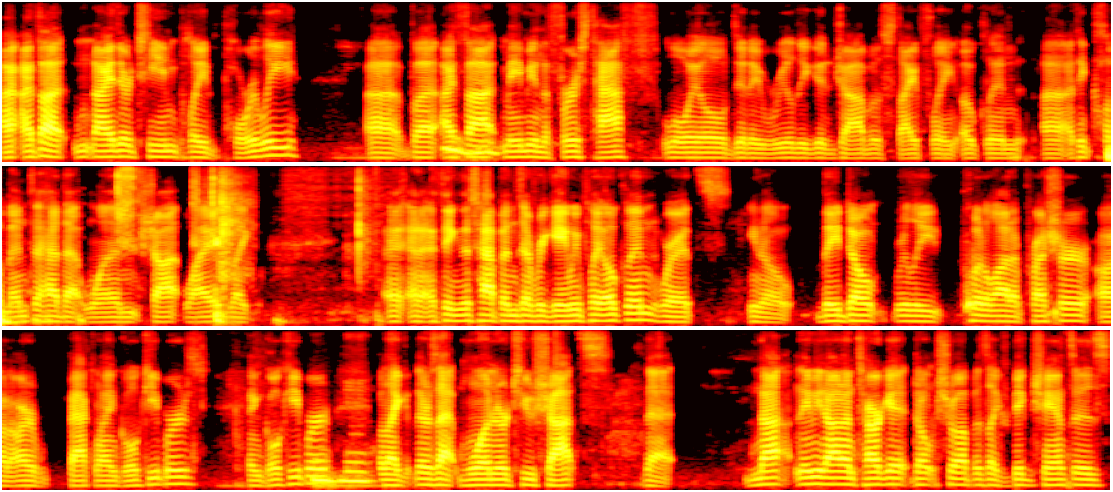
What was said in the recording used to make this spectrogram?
I, I thought neither team played poorly. Uh, but I thought maybe in the first half, Loyal did a really good job of stifling Oakland. Uh, I think Clementa had that one shot wide, like, and I think this happens every game we play Oakland, where it's you know they don't really put a lot of pressure on our backline goalkeepers and goalkeeper, Mhm. but like there's that one or two shots that not maybe not on target, don't show up as like big chances,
